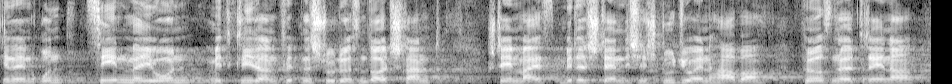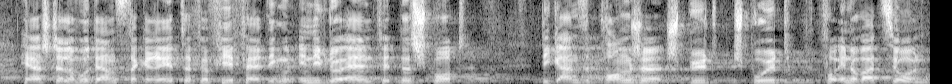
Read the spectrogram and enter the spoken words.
In den rund 10 Millionen Mitgliedern Fitnessstudios in Deutschland stehen meist mittelständische Studioinhaber, Personal Trainer, Hersteller modernster Geräte für vielfältigen und individuellen Fitnesssport. Die ganze Branche sprüht, sprüht vor Innovation.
